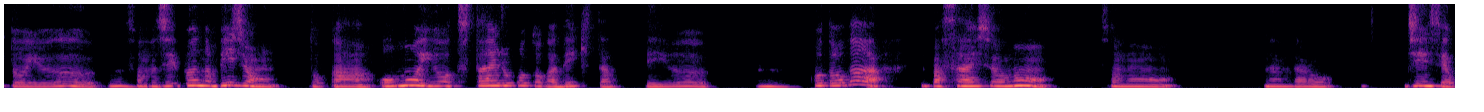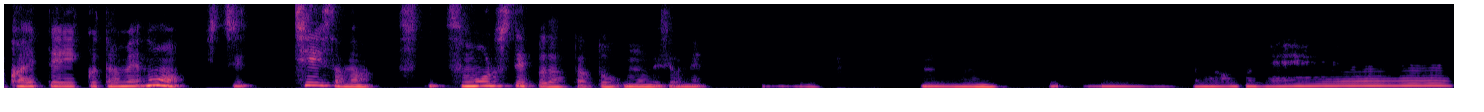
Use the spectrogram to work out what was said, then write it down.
いという、うん。その自分のビジョンとか思いを伝えることができたっていううん。ことが、やっぱ最初の、その、なんだろう、人生を変えていくためのし小さなス、スモールステップだったと思うんですよね。うんうん。うんなるほどね。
